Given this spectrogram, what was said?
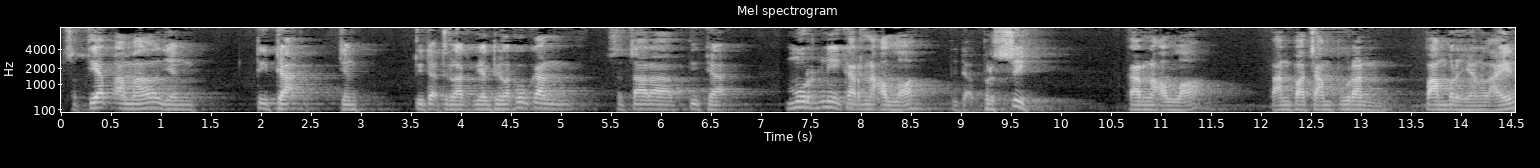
setiap amal yang tidak yang tidak yang dilakukan secara tidak murni karena Allah, tidak bersih karena Allah, tanpa campuran pamrih yang lain,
